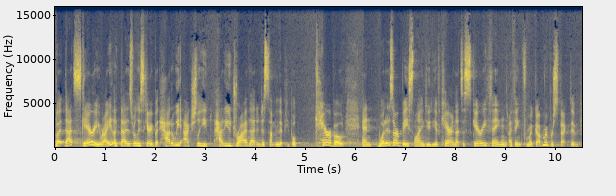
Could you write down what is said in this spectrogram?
but that's scary, right? Like that is really scary. But how do we actually, how do you drive that into something that people care about and what is our baseline duty of care? And that's a scary thing i think from a government perspective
